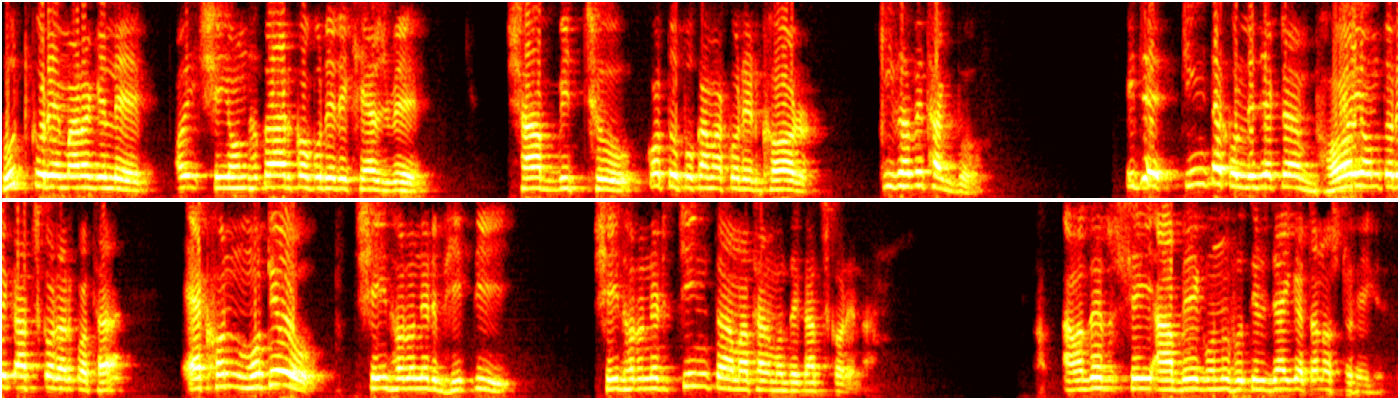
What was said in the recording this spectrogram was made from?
হুট করে মারা গেলে ওই সেই অন্ধকার কবরে রেখে আসবে। সাপ, বিচ্ছু, কত পোকামাকড়ের ঘর, কীভাবে থাকব? এই যে চিন্তা করলে যে একটা ভয় অন্তরে কাজ করার কথা, এখন মোটেও সেই ধরনের ভীতি, সেই ধরনের চিন্তা মাথার মধ্যে কাজ করে না। আমাদের সেই আবেগ অনুভূতির জায়গাটা নষ্ট হয়ে গেছে।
